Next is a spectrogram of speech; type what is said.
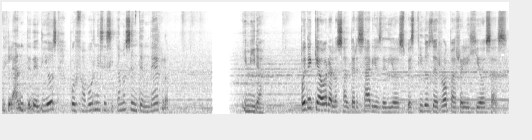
delante de Dios. Por favor, necesitamos entenderlo. Y mira, puede que ahora los adversarios de Dios, vestidos de ropas religiosas,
